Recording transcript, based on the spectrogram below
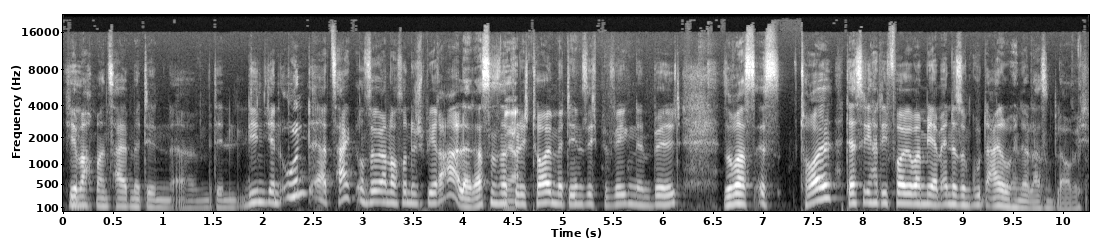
Hier macht man es halt mit den, äh, mit den Linien und er zeigt uns sogar noch so eine Spirale. Das ist natürlich toll mit dem sich bewegenden Bild. Sowas ist toll, deswegen hat die Folge bei mir am Ende so einen guten Eindruck hinterlassen, glaube ich.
